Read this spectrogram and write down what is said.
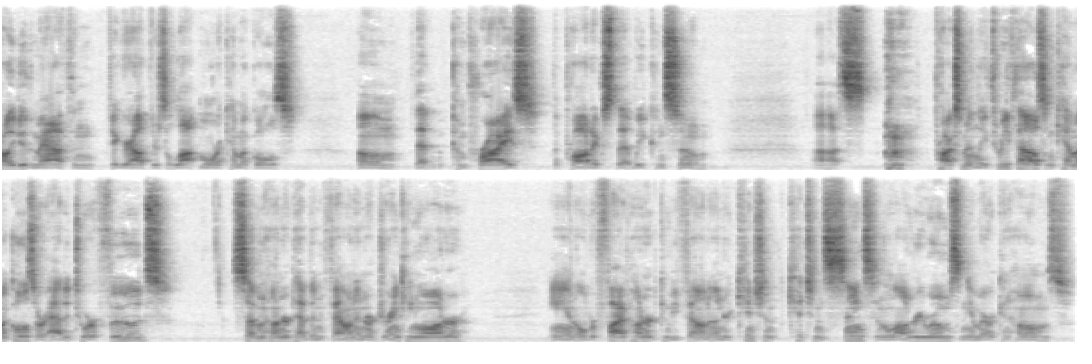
probably do the math and figure out there's a lot more chemicals um, that comprise the products that we consume. Uh, approximately 3,000 chemicals are added to our foods, 700 have been found in our drinking water, and over 500 can be found under kitchen, kitchen sinks and laundry rooms in the American homes.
